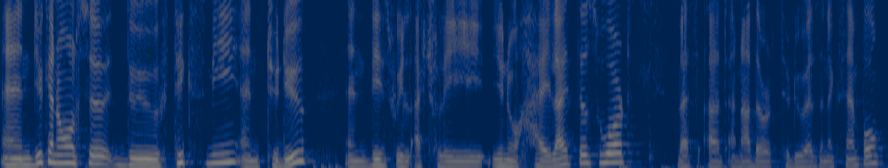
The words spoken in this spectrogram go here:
And you can also do fix me and to do and this will actually, you know, highlight this word. Let's add another to do as an example,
